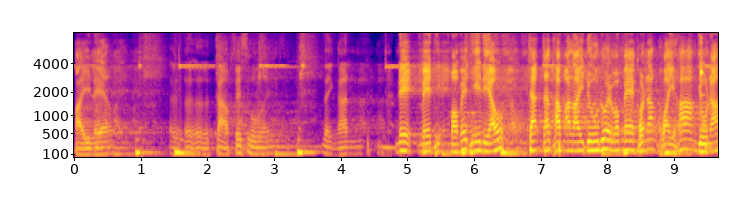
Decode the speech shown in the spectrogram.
ไปแล้ว เออเออเออกราบสวยๆ ในงานนี่เมทีหมอเมทีเดี๋ยว จะจะทำอะไรดูด้วยว่าแม่เขานั่งไขว่ห้างอยู่นะ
